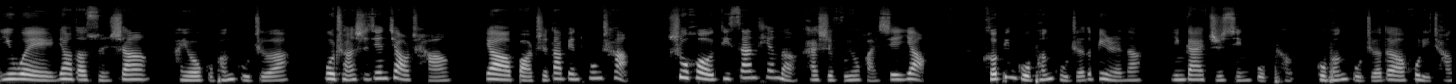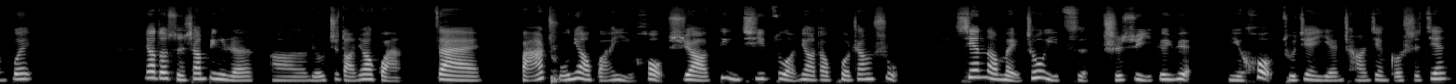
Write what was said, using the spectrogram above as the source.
因为尿道损伤，还有骨盆骨折，卧床时间较长。要保持大便通畅，术后第三天呢开始服用缓泻药。合并骨盆骨折的病人呢，应该执行骨盆骨盆骨折的护理常规。尿道损伤病人啊，留置导尿管，在拔除尿管以后，需要定期做尿道扩张术。先呢每周一次，持续一个月，以后逐渐延长间隔时间。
